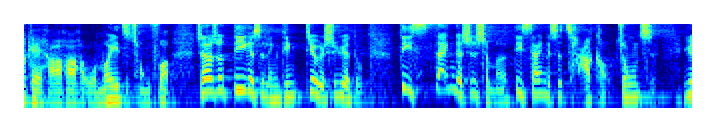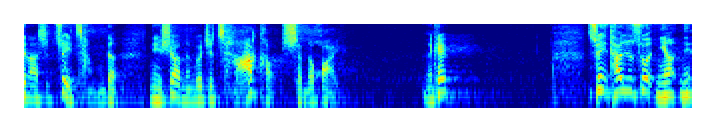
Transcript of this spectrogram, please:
？OK，好好好，我们会一直重复哦。所以他说，第一个是聆听，第二个是阅读，第三个是什么呢？第三个是查考宗旨，因为那是最长的，你需要能够去查考神的话语。OK，所以他就说，你要你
